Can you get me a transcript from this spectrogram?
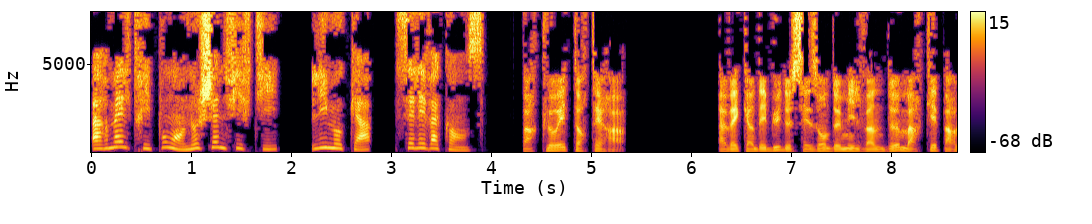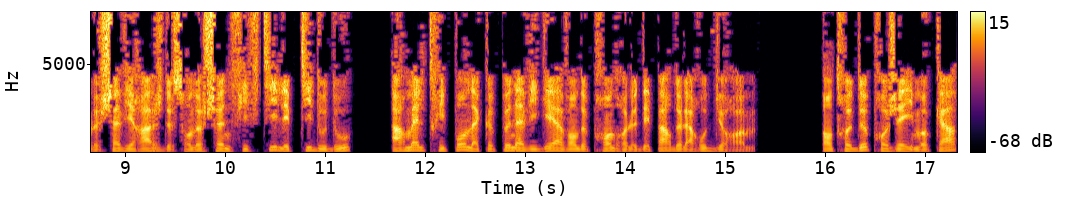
Armel Tripon en Ocean 50, l'IMOCA, c'est les vacances. Par Chloé Tortera. Avec un début de saison 2022 marqué par le chavirage de son Ocean 50 les petits doudous, Armel Tripon n'a que peu navigué avant de prendre le départ de la route du Rhum. Entre deux projets IMOCA,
